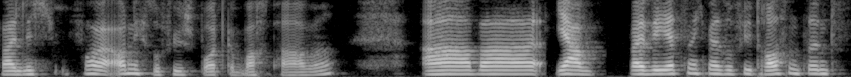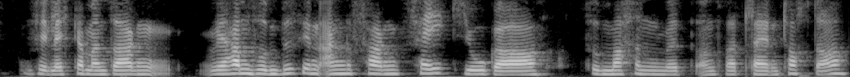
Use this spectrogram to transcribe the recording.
weil ich vorher auch nicht so viel Sport gemacht habe. Aber ja, weil wir jetzt nicht mehr so viel draußen sind, vielleicht kann man sagen, wir haben so ein bisschen angefangen, Fake-Yoga zu machen mit unserer kleinen Tochter.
